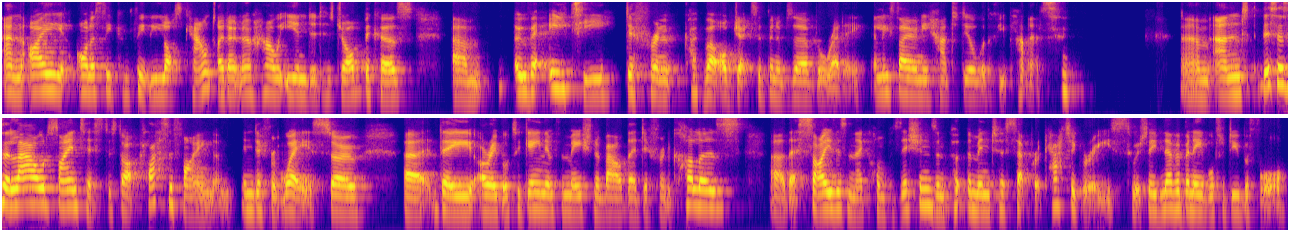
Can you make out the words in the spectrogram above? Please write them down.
And I honestly completely lost count. I don't know how Ian did his job because um, over 80 different Kuiper objects have been observed already. At least I only had to deal with a few planets. um, and this has allowed scientists to start classifying them in different ways. So uh, they are able to gain information about their different colors, uh, their sizes and their compositions and put them into separate categories, which they'd never been able to do before.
